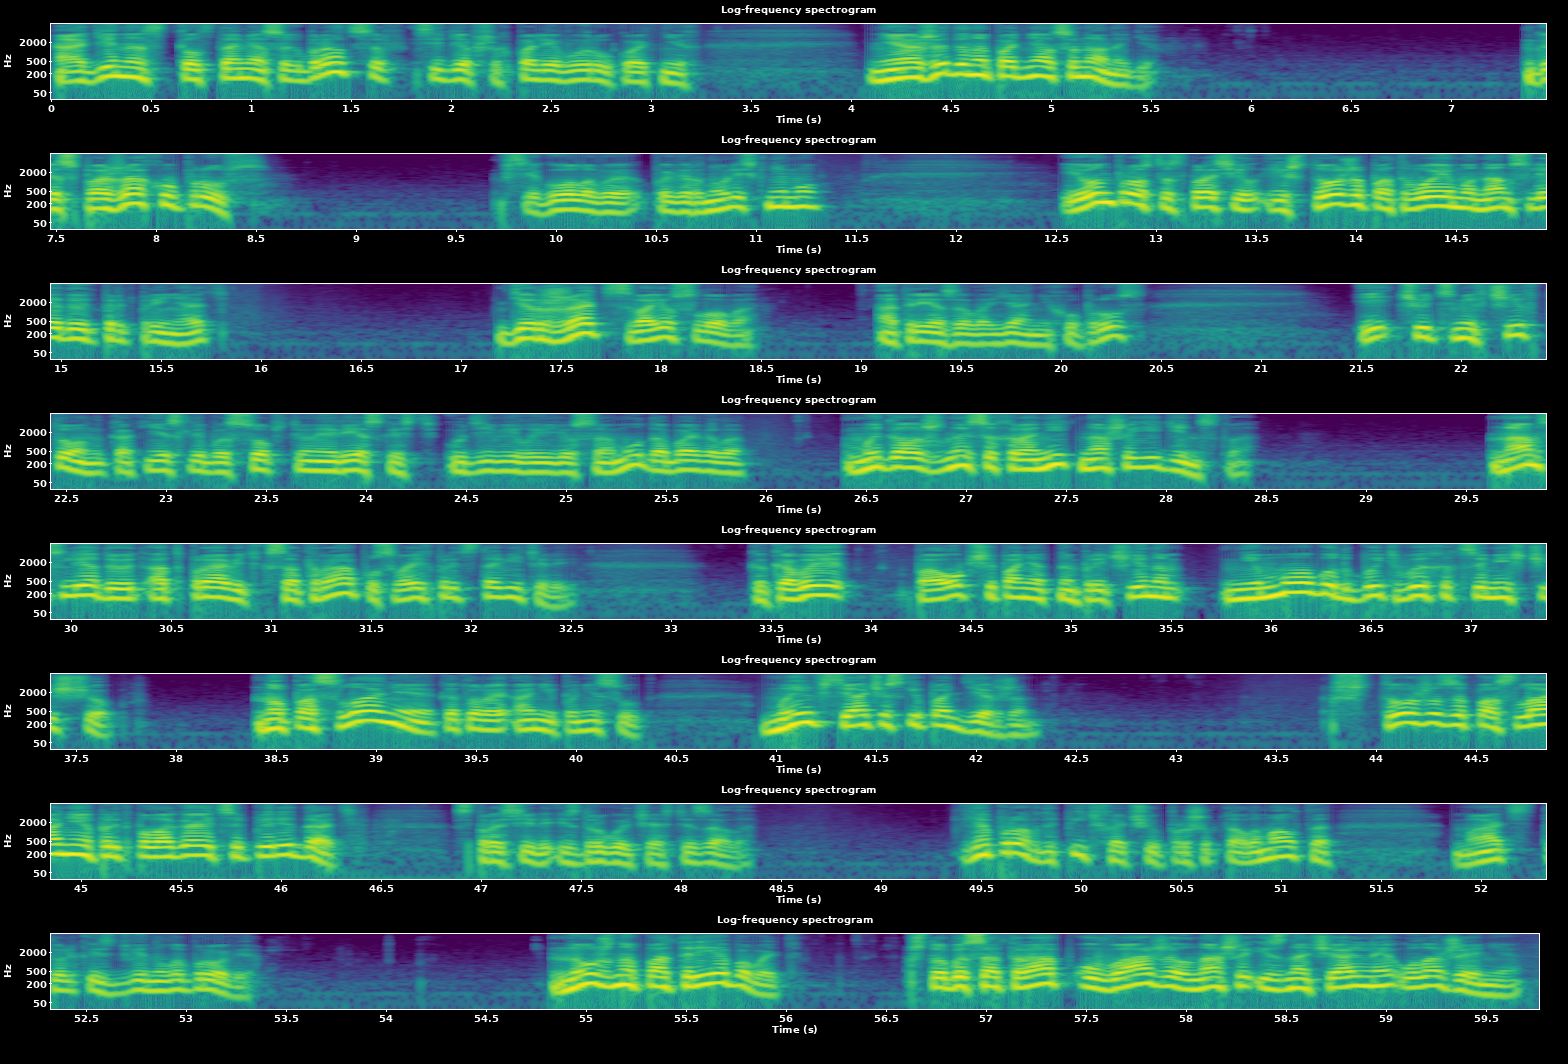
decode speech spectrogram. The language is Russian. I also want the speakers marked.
Speaker 1: Один из толстомясых братцев, сидевших по левую руку от них, неожиданно поднялся на ноги. «Госпожа Хупрус!» Все головы повернулись к нему, и он просто спросил, «И что же, по-твоему, нам следует предпринять?» «Держать свое слово», — отрезала Яни Хупрус, и, чуть смягчив тон, как если бы собственная резкость удивила ее саму, добавила, «Мы должны сохранить наше единство». Нам следует отправить к Сатрапу своих представителей, каковы по общепонятным причинам не могут быть выходцами из чащоб. Но послание, которое они понесут, мы всячески поддержим. «Что же за послание предполагается передать?» — спросили из другой части зала. «Я правда пить хочу», — прошептала Малта. Мать только сдвинула брови. «Нужно потребовать, чтобы Сатрап уважил наше изначальное уложение.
